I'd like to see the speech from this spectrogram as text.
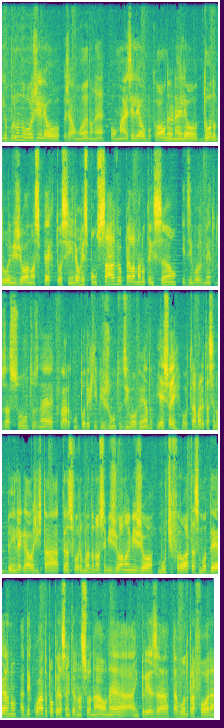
E o Bruno hoje ele é o já há um ano, né? Ou mais ele é o book owner, né? Ele é o dono do MGO no aspecto assim, ele é o responsável pela manutenção e desenvolvimento dos assuntos, né? Claro, com toda a equipe junto desenvolvendo. E é isso aí. O trabalho está sendo bem legal. A gente está transformando o nosso MGO num MGO multifrotas, moderno, adequado para operação internacional, né? A empresa está voando para fora,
